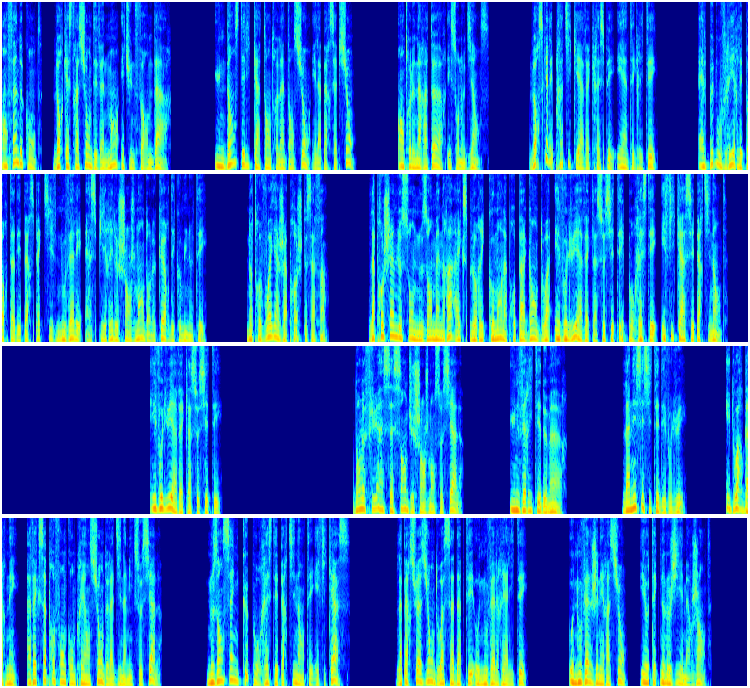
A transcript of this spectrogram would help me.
En fin de compte, l'orchestration d'événements est une forme d'art. Une danse délicate entre l'intention et la perception, entre le narrateur et son audience. Lorsqu'elle est pratiquée avec respect et intégrité, elle peut ouvrir les portes à des perspectives nouvelles et inspirer le changement dans le cœur des communautés. Notre voyage approche de sa fin. La prochaine leçon nous emmènera à explorer comment la propagande doit évoluer avec la société pour rester efficace et pertinente. Évoluer avec la société. Dans le flux incessant du changement social, une vérité demeure. La nécessité d'évoluer. Édouard Bernet, avec sa profonde compréhension de la dynamique sociale, nous enseigne que pour rester pertinente et efficace, la persuasion doit s'adapter aux nouvelles réalités, aux nouvelles générations et aux technologies émergentes.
